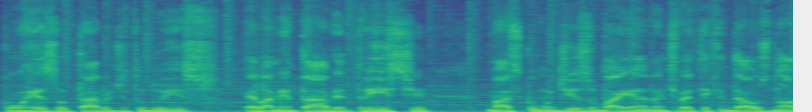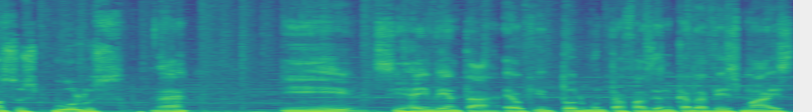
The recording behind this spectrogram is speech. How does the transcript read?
com o resultado de tudo isso. É lamentável, é triste, mas como diz o baiano, a gente vai ter que dar os nossos pulos, né? E se reinventar. É o que todo mundo está fazendo cada vez mais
